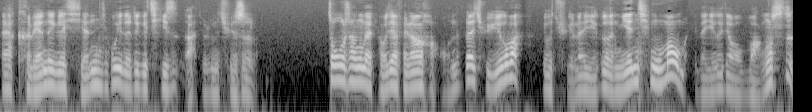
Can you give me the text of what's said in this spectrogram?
哎呀，可怜这个贤惠的这个妻子啊，就这么去世了。周生的条件非常好，那再娶一个吧，又娶了一个年轻貌美的一个叫王氏。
